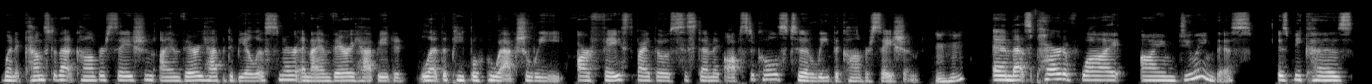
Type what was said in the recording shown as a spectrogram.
When it comes to that conversation, I am very happy to be a listener and I am very happy to let the people who actually are faced by those systemic obstacles to lead the conversation. hmm And that's part of why I'm doing this is because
